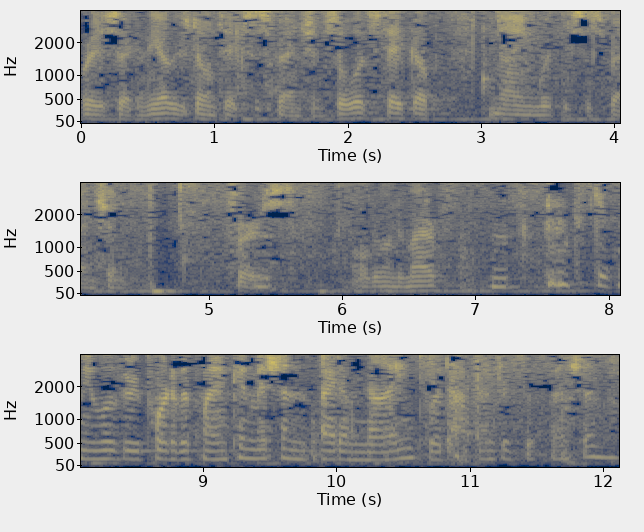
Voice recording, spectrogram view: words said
Wait a second. The others don't take suspension. So let's take up nine with the suspension first. Alderman DeMarb. Excuse me. Move the report of the Plan Commission, item nine, to adopt under suspension.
